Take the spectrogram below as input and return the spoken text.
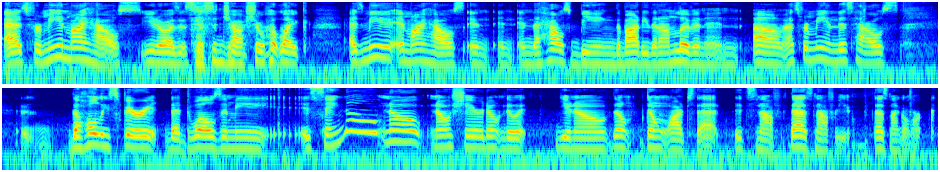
As for me in my house, you know, as it says in Joshua, like, as me in my house and in, in, in, the house being the body that i'm living in um, as for me in this house the holy spirit that dwells in me is saying no no no share don't do it you know don't don't watch that. It's not that's not for you. That's not gonna work.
